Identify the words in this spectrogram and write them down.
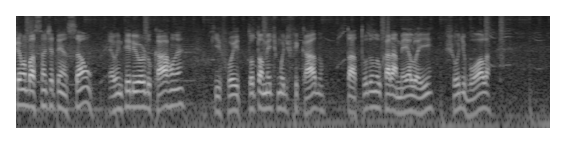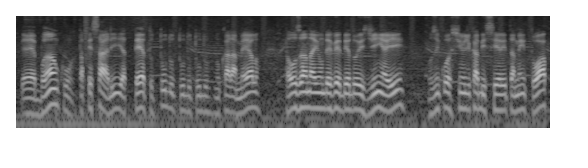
chama bastante atenção é o interior do carro, né? Que foi totalmente modificado. Tá tudo no caramelo aí, show de bola. É, banco, tapeçaria, teto, tudo, tudo, tudo no caramelo. Tá usando aí um DVD 2DIN aí, os encostinhos de cabeceira aí também top.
